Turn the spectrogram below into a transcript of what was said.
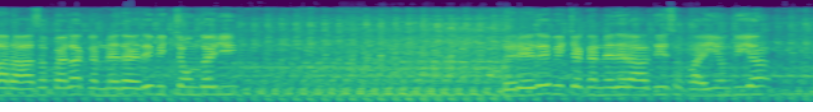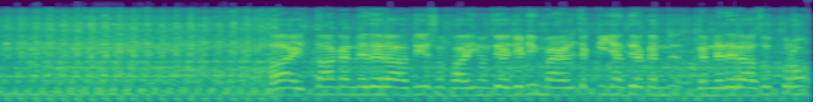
ਆ ਰਸ ਪਹਿਲਾਂ ਗੰਨੇ ਦਾ ਇਹਦੇ ਵਿੱਚ ਆਉਂਦਾ ਜੀ। ਫਿਰ ਇਹਦੇ ਵਿੱਚ ਗੰਨੇ ਦੇ ਰਾਸ ਦੀ ਸਫ਼ਾਈ ਹੁੰਦੀ ਆ। ਆ ਇਦਾਂ ਗੰਨੇ ਦੇ ਰਾਸ ਦੀ ਸਫ਼ਾਈ ਹੁੰਦੀ ਆ, ਜਿਹੜੀ ਮੈਲ ਚੱਕੀ ਜਾਂਦੀ ਆ ਗੰਨੇ ਗੰਨੇ ਦੇ ਰਸ ਉੱਪਰੋਂ।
